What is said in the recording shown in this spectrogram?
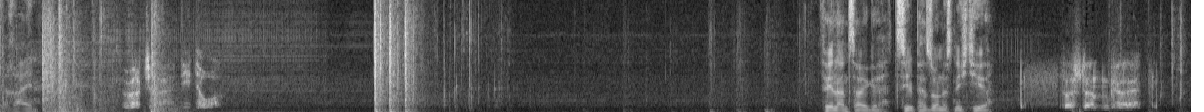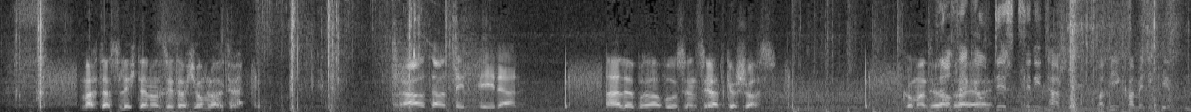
Hier rein. Roger. Dito. Fehlanzeige. Zielperson ist nicht hier. Verstanden, Kai. Macht das Licht an und seht euch um, Leute. Raus aus den Federn. Alle Bravos ins Erdgeschoss. Kommandeur Laufwerke und Disks in die Taschen. Papier kam in die Kisten.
